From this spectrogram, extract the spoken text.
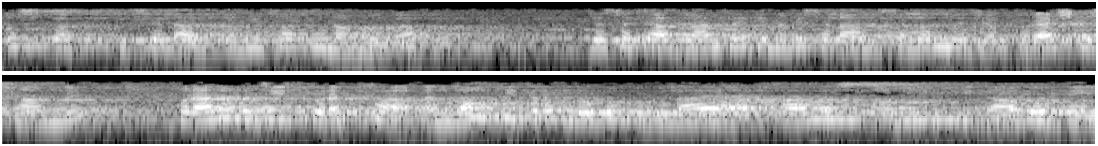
اس کا سلا کبھی ختم نہ ہوگا۔ جیسا کہ آپ جانتے ہیں کہ نبی صلی اللہ علیہ وسلم نے جب قریش کے سامنے قرآن مجید کو رکھا، اللہ کی طرف لوگوں کو بلایا، خالص توحید کی دعوت دی،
